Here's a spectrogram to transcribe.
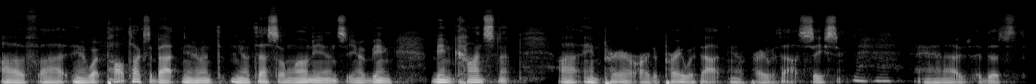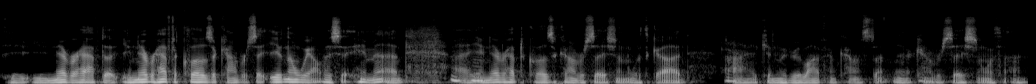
of uh, you know what Paul talks about, you know, in you know Thessalonians, you know, being being constant uh, in prayer or to pray without you know pray without ceasing. Mm-hmm. And uh, this, you, you, never have to you never have to close a conversation, even though we always say Amen. Uh, mm-hmm. you never have to close a conversation with God. Yeah. Uh, you can live your life in constant you know, conversation with Him.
